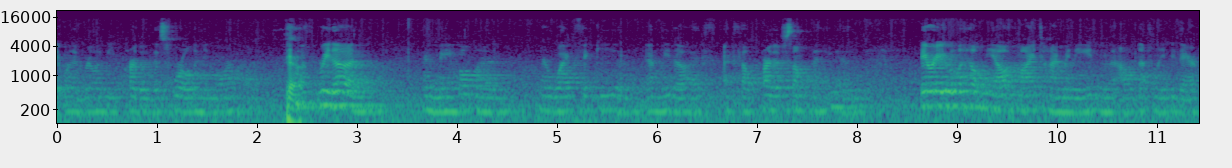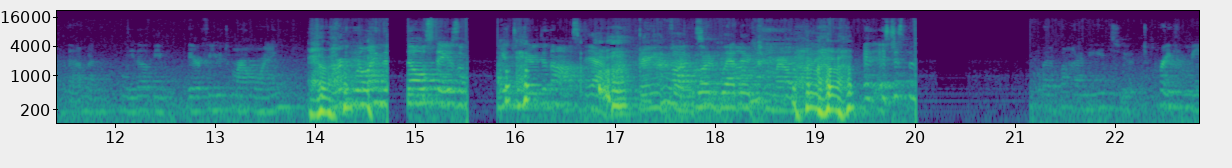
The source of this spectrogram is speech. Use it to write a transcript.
didn't want to really be part of this world anymore. But yeah, with Rita and, and Mabel and your wife Vicki and, and Lita, I, I felt part of something, and they were able to help me out in my time of need, and I'll definitely be there for them. And Lita will be there for you tomorrow willing, the snow stays. Get you there to the hospital. Yeah, good weather tomorrow morning. It, it's just been behind me to, to pray for me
